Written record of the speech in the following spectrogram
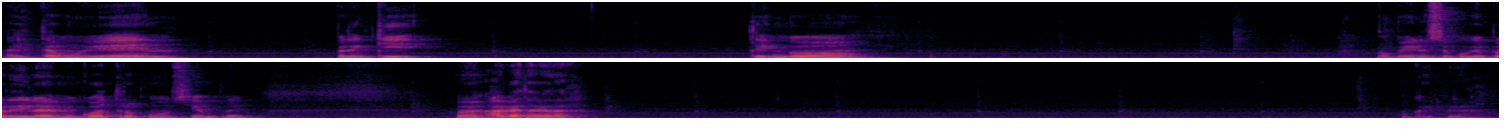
Ahí está muy bien. Esperen que... Tengo... Ok, no sé por qué perdí la M4, como siempre. Bueno, acá está, acá está. Ok, espera.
